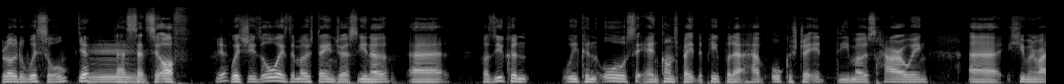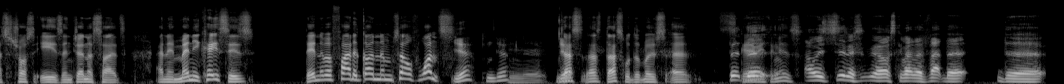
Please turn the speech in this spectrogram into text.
blow the whistle Yeah. that mm. sets it off, Yeah. which is always the most dangerous. You know, uh, because you can we can all sit here and contemplate the people that have orchestrated the most harrowing uh, human rights atrocities and genocides, and in many cases, they never fired a gun themselves once. Yeah, yeah. That's that's that's what the most uh, But scary the- thing is. I was going to ask about the fact that the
